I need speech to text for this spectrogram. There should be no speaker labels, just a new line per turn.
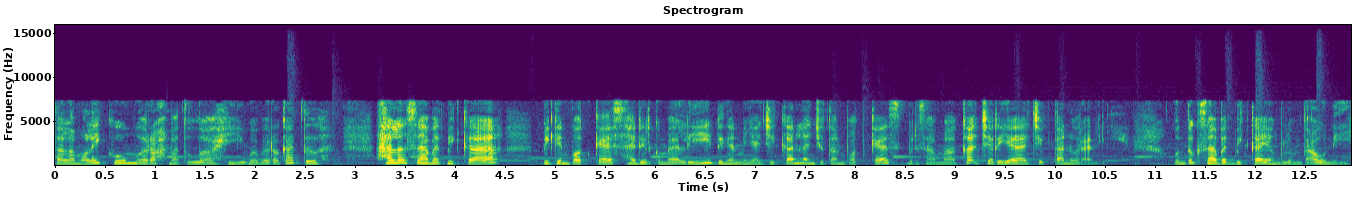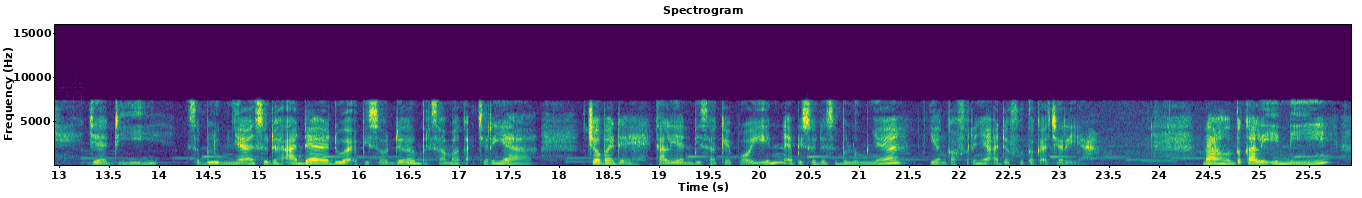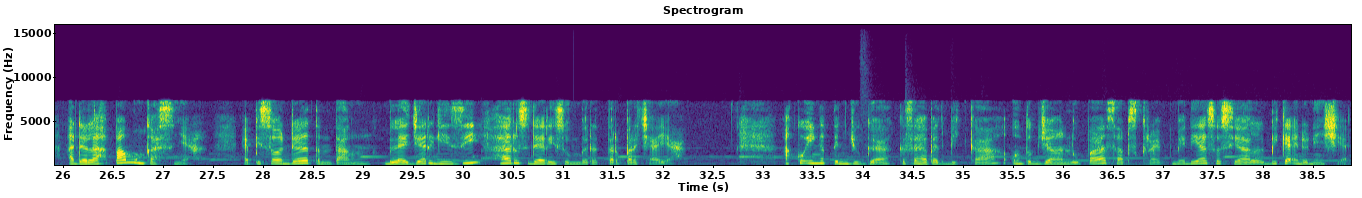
Assalamualaikum warahmatullahi wabarakatuh. Halo sahabat Bika, bikin podcast hadir kembali dengan menyajikan lanjutan podcast bersama Kak Ceria Cipta Nurani. Untuk sahabat Bika yang belum tahu nih, jadi sebelumnya sudah ada dua episode bersama Kak Ceria. Coba deh kalian bisa kepoin episode sebelumnya yang covernya ada foto Kak Ceria. Nah, untuk kali ini adalah pamungkasnya episode tentang belajar gizi harus dari sumber terpercaya. Aku ingetin juga ke sahabat Bika untuk jangan lupa subscribe media sosial Bika Indonesia,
